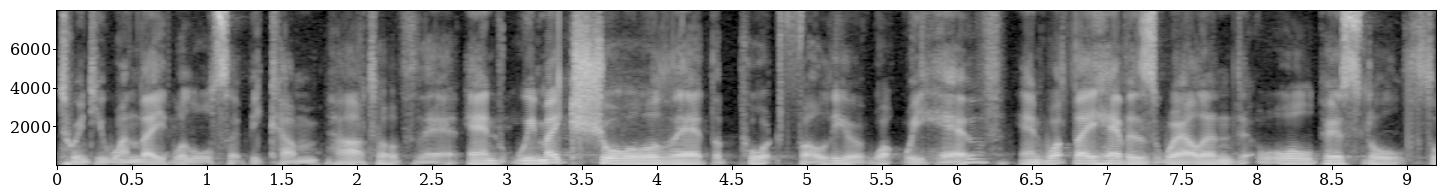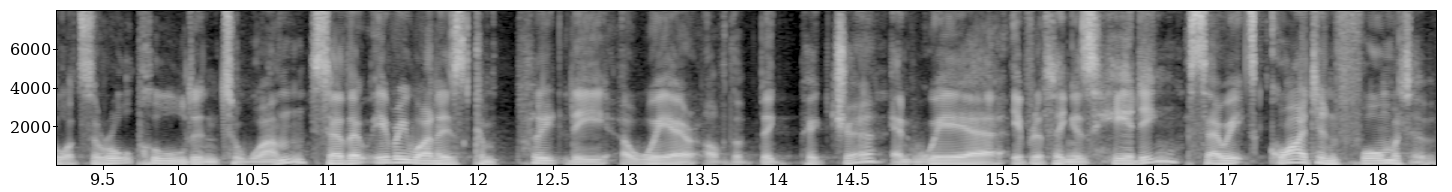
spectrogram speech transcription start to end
21, they will also become part of that. And we make sure that the portfolio of what we have and what they have as well, and all personal thoughts are all pooled into one so that everyone is completely aware of the big picture and where everything is heading. So it's quite informative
